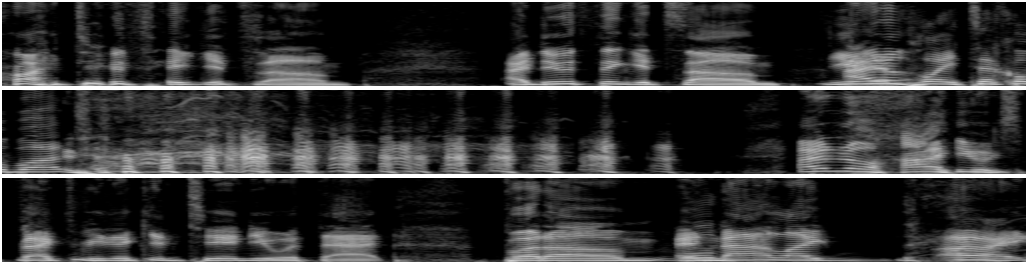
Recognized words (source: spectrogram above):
I do think it's, um, I do think it's, um, You I didn't play tickle butt? I don't know how you expect me to continue with that, but um, and not like, all right,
